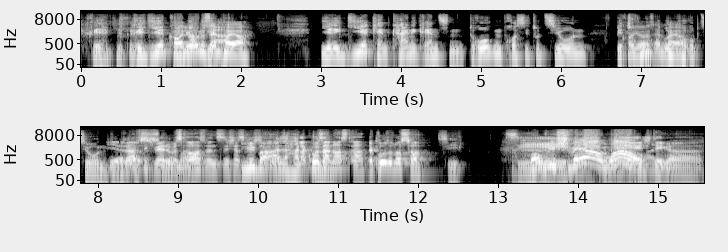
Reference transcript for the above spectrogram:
reagiert, regiert die Corleone's. Empire. Ihre Gier kennt keine Grenzen. Drogen, Prostitution, Betrug und. Korruption. Ja, Du darfst nicht mehr, du ist bist raus, wenn es nicht das Überall Richtige ist. hat La Cosa die- Nostra. Ja, Cosa Nostra. Sie. Sie, Wow, wie schwer, wow. Mich, Digga.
